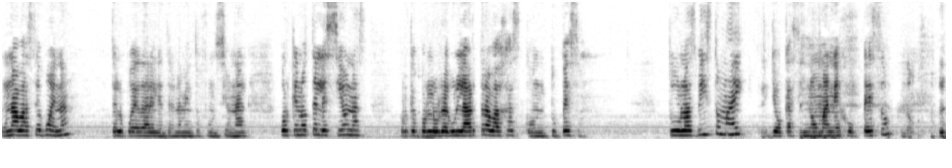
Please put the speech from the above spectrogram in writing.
una base buena te lo puede dar el entrenamiento funcional, porque no te lesionas, porque por lo regular trabajas con tu peso. Tú lo has visto, Mike. Yo casi no manejo peso. No.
